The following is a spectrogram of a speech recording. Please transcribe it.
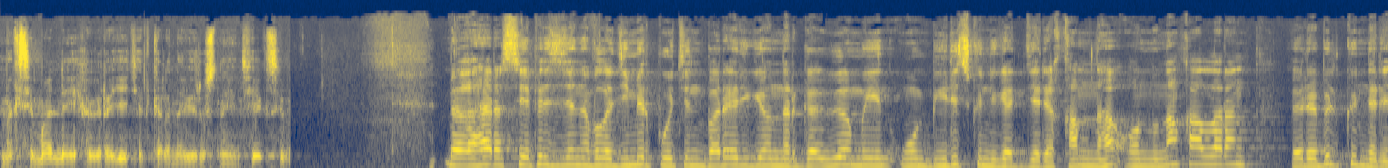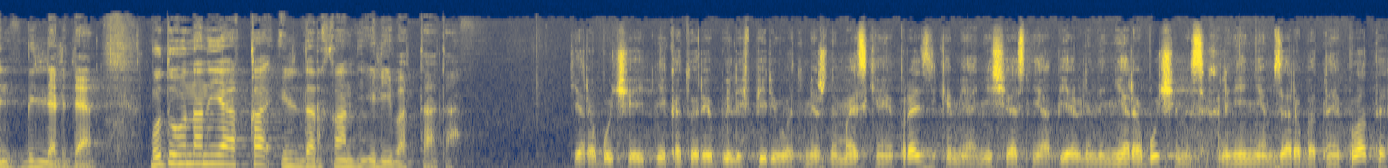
максимально их оградить от коронавирусной инфекции. Бәғә Россия президенті Владимир Путин бары регионларға ұғымайын 11 күнігердері қамнаға онынан қаларан өрөбіл күнлерін білдерді. Бұтығынан яққа Илдархан Илибаттады. Те рабочие дни, которые были в период между майскими праздниками, они сейчас не объявлены нерабочими, сохранением заработной платы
